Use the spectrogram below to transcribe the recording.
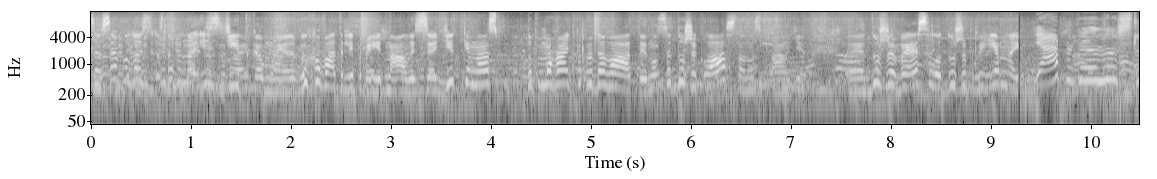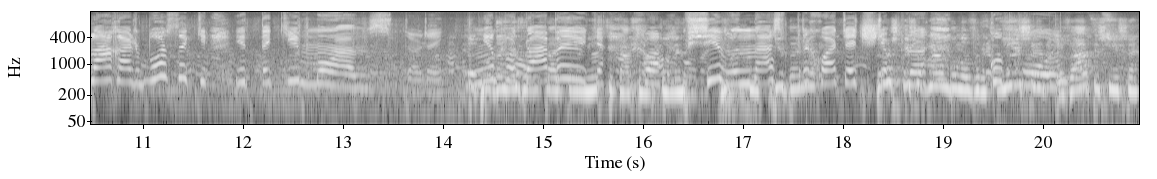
Це все було зроблено із дітками. Вихователі приєдналися. Дітки в нас допомагають продавати. Ну це дуже класно, насправді. Е, дуже весело, дуже приємно. Я принесла гарбузики і такі монстри. Мені подобається, що всі в нас приходять, щоб Трошки, щоб нам було зручніше, купують. затишніше.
